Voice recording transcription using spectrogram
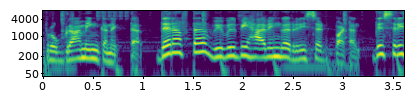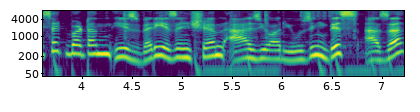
programming connector. Thereafter we will be having a reset button. This reset button is very essential as you are using this as a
